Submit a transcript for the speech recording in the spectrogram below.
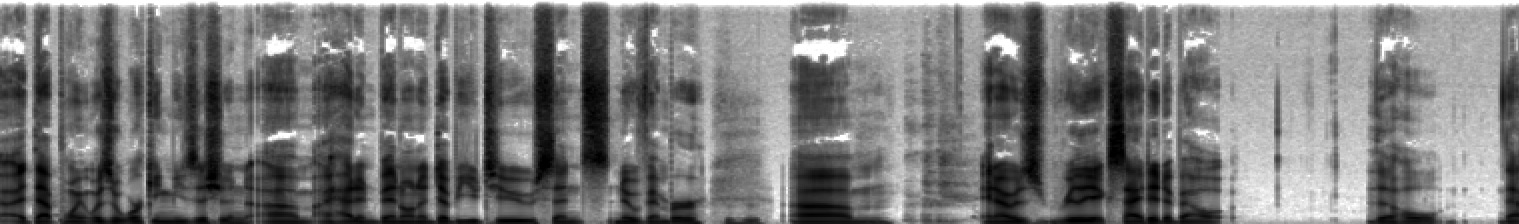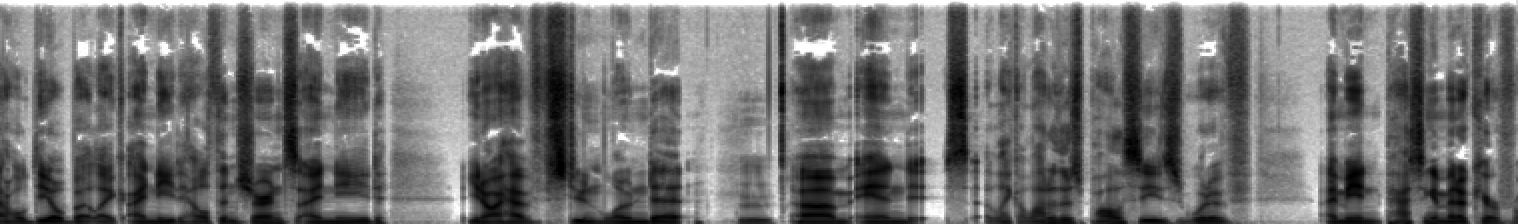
at that point was a working musician. Um, I hadn't been on a W two since November, um, and I was really excited about the whole that whole deal. But like, I need health insurance. I need, you know, I have student loan debt, um, and like a lot of those policies would have. I mean, passing a Medicare for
